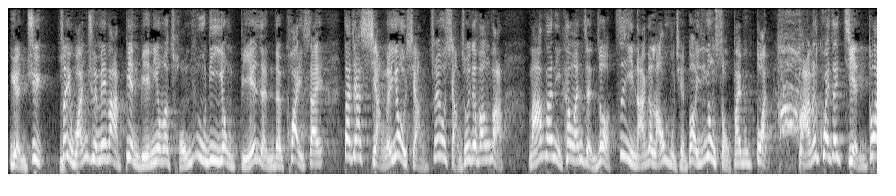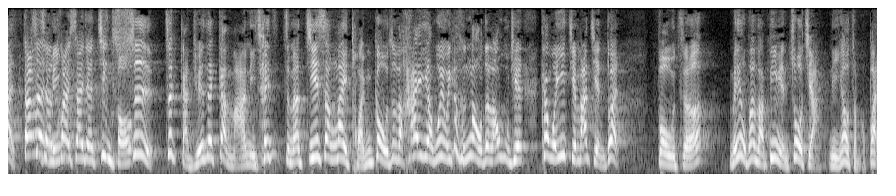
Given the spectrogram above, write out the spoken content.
远距，所以完全没办法辨别你有没有重复利用别人的快筛。大家想了又想，最后想出一个方法，麻烦你看完整之后，自己拿个老虎钳，不好意思，用手掰不断，把那快塞剪断，当成快塞的镜头。是，这感觉在干嘛？你猜怎么样？街上卖团购是吧？哎呀，我有一个很好的老虎钳，看我一剪把它剪断，否则没有办法避免作假，你要怎么办？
